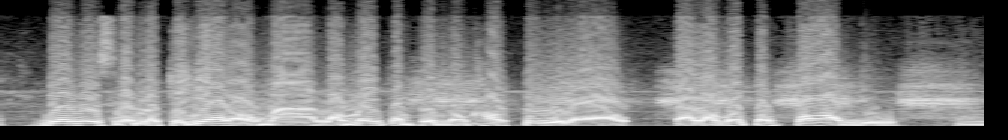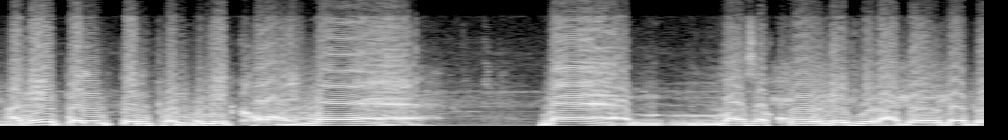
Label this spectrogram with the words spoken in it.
ษๆเดือนเศษๆเราจะแยกออกมา เราไม่จำเป็นต้องเข้าตู้แล้ว แต่เราก็ต้องป้อนอยู่ อันนี้เป็นเป็นผลผลิตของแม่แม่เมื่อสักครู่นี้ที่เราได้ได้ไป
